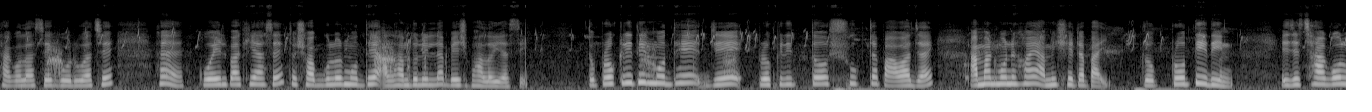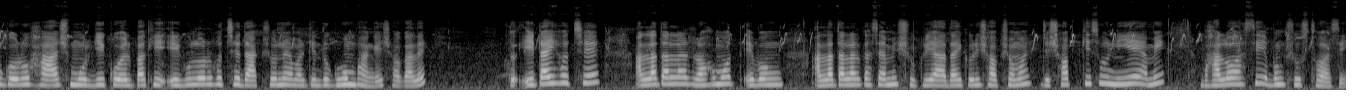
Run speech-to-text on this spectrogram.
ছাগল আছে, গরু আছে হ্যাঁ কোয়েল পাখি আছে, তো সবগুলোর মধ্যে আলহামদুলিল্লাহ বেশ ভালোই আছি। তো প্রকৃতির মধ্যে যে প্রকৃত সুখটা পাওয়া যায়, আমার মনে হয় আমি সেটা পাই। প্র- প্রতিদিন এই যে ছাগল, গরু, হাঁস, মুরগি, কোয়েল পাখি, এগুলোর হচ্ছে ডাক শুনে আমার কিন্তু ঘুম ভাঙে সকালে। তো এটাই হচ্ছে আল্লাহ তাল্লার রহমত এবং আল্লাহ তাল্লার কাছে আমি শুক্রিয়া আদায় করি সব সময় যে সব কিছু নিয়ে আমি ভালো আছি এবং সুস্থ আছি।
